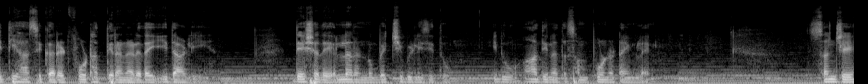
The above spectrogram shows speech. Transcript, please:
ಐತಿಹಾಸಿಕ ರೆಡ್ ಫೋರ್ಟ್ ಹತ್ತಿರ ನಡೆದ ಈ ದಾಳಿ ದೇಶದ ಎಲ್ಲರನ್ನು ಬೆಚ್ಚಿ ಬೀಳಿಸಿತು ಇದು ಆ ದಿನದ ಸಂಪೂರ್ಣ ಟೈಮ್ಲೈನ್. ಸಂಜೆ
